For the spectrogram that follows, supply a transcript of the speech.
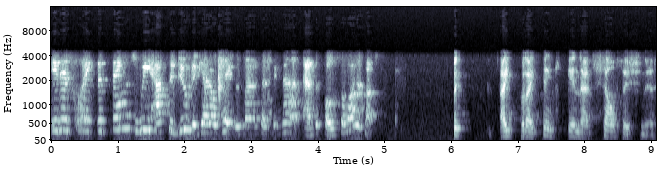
it is like the things we have to do to get okay with manifesting that, as opposed to lollipops. But I but I think in that selfishness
